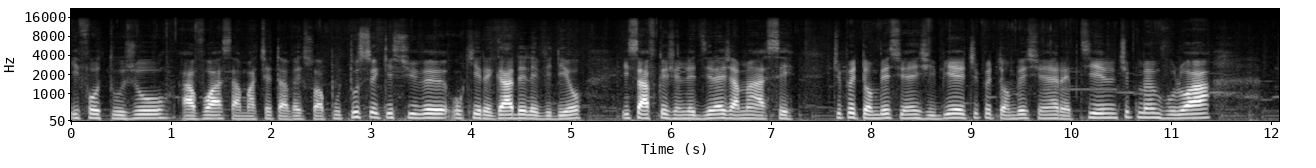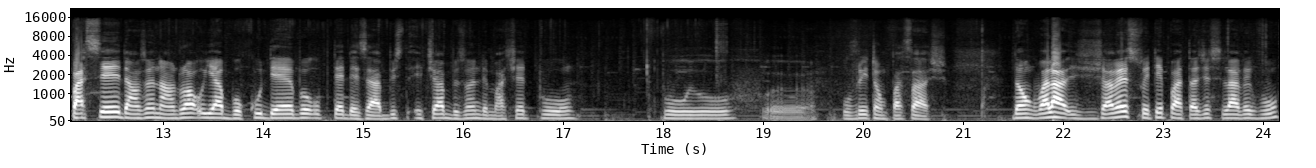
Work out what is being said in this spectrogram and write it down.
il faut toujours avoir sa machette avec soi. Pour tous ceux qui suivent ou qui regardent les vidéos, ils savent que je ne le dirai jamais assez. Tu peux tomber sur un gibier, tu peux tomber sur un reptile, tu peux même vouloir passer dans un endroit où il y a beaucoup d'herbes ou peut-être des arbustes et tu as besoin de machette pour, pour euh, ouvrir ton passage. Donc voilà, j'avais souhaité partager cela avec vous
